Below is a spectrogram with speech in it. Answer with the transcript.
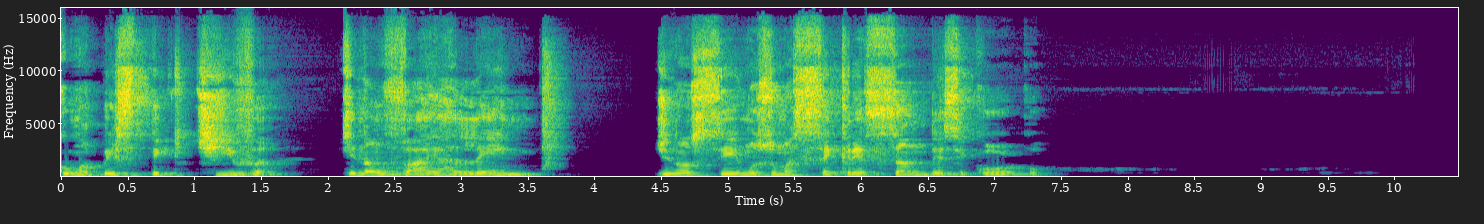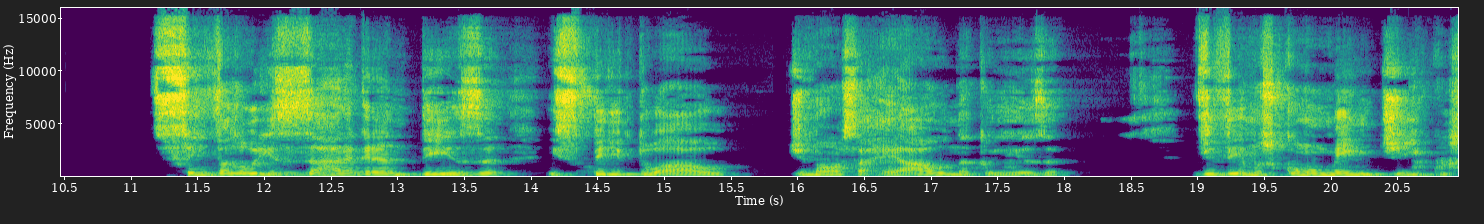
com uma perspectiva que não vai além de nós sermos uma secreção desse corpo, sem valorizar a grandeza espiritual de nossa real natureza. Vivemos como mendigos,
